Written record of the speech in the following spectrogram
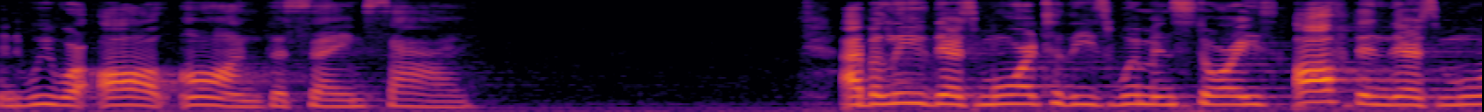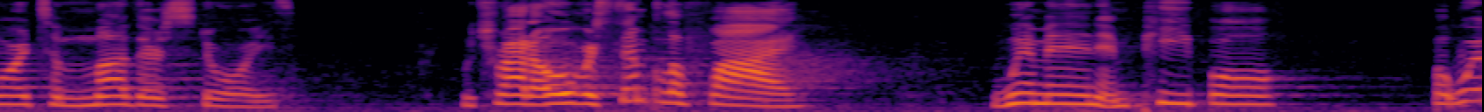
and we were all on the same side. I believe there's more to these women's stories. Often there's more to mothers' stories. We try to oversimplify women and people, but we're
